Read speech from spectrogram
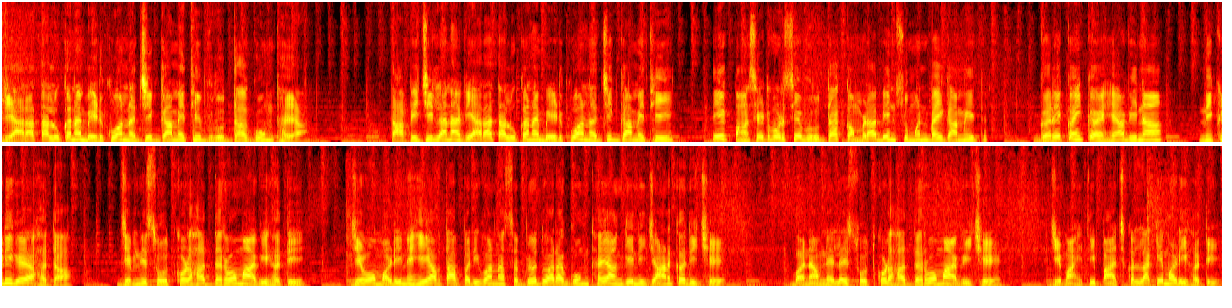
વ્યારા તાલુકાના બેડકુવા નજીક ગામેથી વૃદ્ધા ગુમ થયા. તાપી જિલ્લાના વ્યારા તાલુકાના બેડકુવા નજીક ગામેથી એક પાસઠ વર્ષીય વૃદ્ધા કમળાબેન સુમનભાઈ ગામિત ઘરે કંઈ કહ્યા વિના નીકળી ગયા હતા. જેમની શોધખોળ હાથ ધરવામાં આવી હતી. જેઓ મળી નહીં આવતા પરિવારના સભ્યો દ્વારા ગુમ થયા અંગેની જાણ કરી છે. બનાવને લઈ શોધખોળ હાથ ધરવામાં આવી છે. જે માહિતી પાંચ કલાકે મળી હતી.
